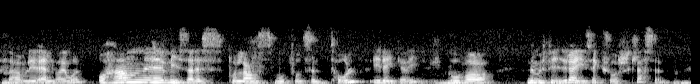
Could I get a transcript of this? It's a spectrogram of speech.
så Mm. han blir 11 i år. Och han eh, visades på Landsmot 2012 i Reykjavik Mm. och var nummer fyra i sexårsklassen. Mm.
